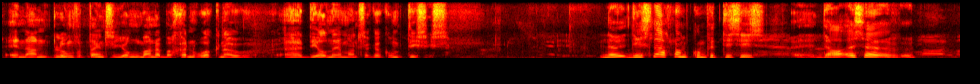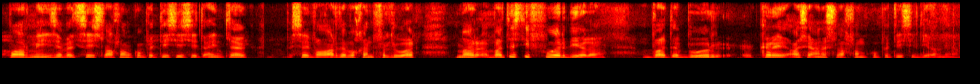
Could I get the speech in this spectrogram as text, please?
en dan Bloemfontein se jong manne begin ook nou uh deelneem aan sulke kompetisies. Nou die slaglam kompetisies, daar is 'n paar mense wat sê slaglam kompetisies het eintlik sy waarde begin verloor, maar wat is die voordele wat 'n boer kry as hy aan 'n slaglam kompetisie deelneem?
